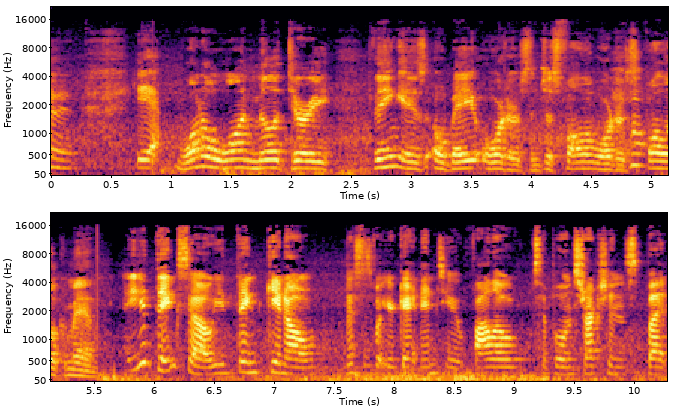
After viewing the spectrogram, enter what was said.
yeah. 101 military thing is obey orders and just follow orders, follow command. You'd think so. You'd think, you know, this is what you're getting into. Follow simple instructions. But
